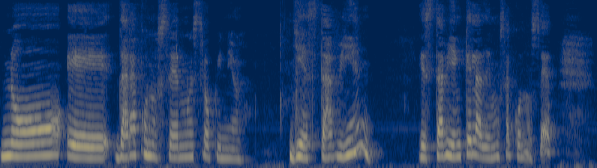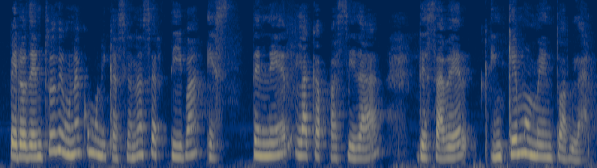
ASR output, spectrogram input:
no eh, dar a conocer nuestra opinión. Y está bien, está bien que la demos a conocer, pero dentro de una comunicación asertiva es tener la capacidad de saber en qué momento hablar,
